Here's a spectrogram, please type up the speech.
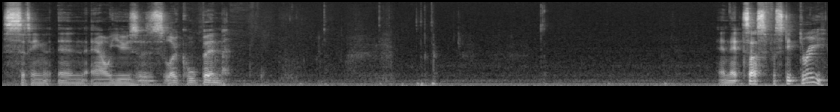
sitting in our user's local bin that's us for step three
